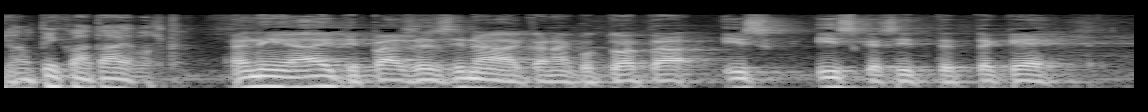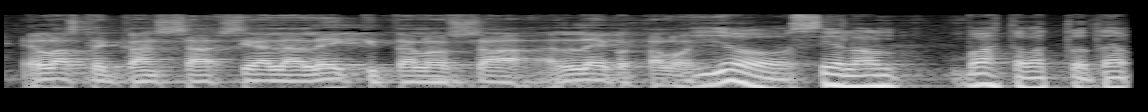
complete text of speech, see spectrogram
ihan pikataivalta. Ja niin, ja äiti pääsee sinä aikana, kun tuota is, iske sitten tekee lasten kanssa siellä leikkitalossa leikotaloja. Joo, siellä on mahtavat tuota,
